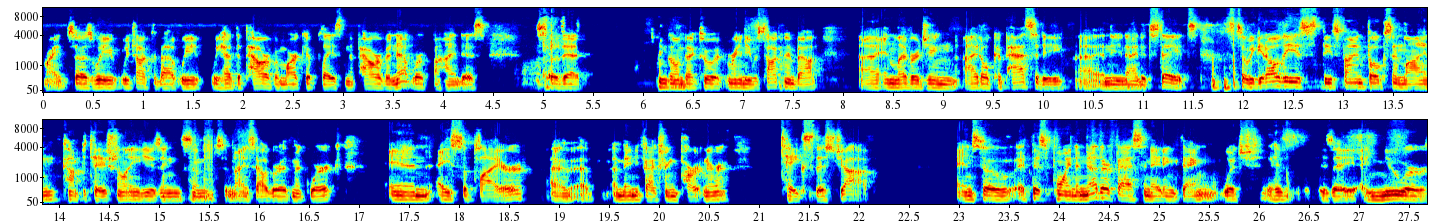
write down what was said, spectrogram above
right so as we we talked about we we had the power of a marketplace and the power of a network behind us so that and going back to what Randy was talking about, uh, in leveraging idle capacity uh, in the United States. So we get all these these fine folks in line computationally using some some nice algorithmic work, and a supplier, a, a manufacturing partner, takes this job. And so at this point, another fascinating thing, which is is a, a newer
